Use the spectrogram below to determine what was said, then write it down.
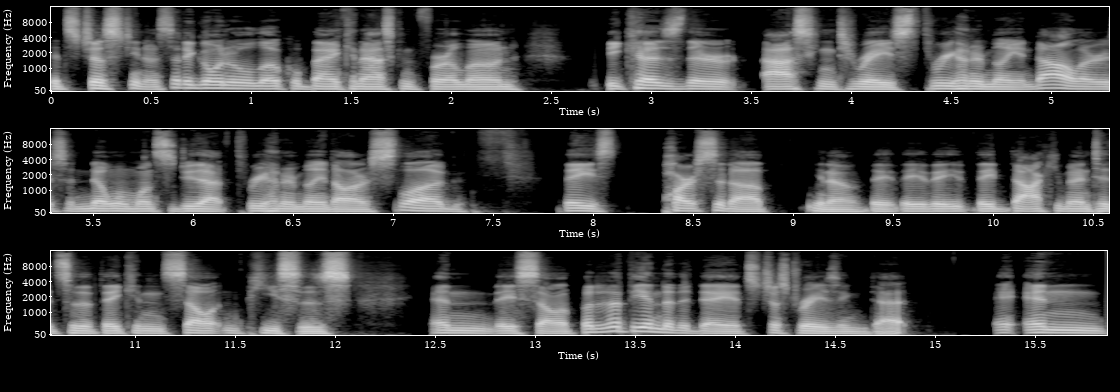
It's just you know instead of going to a local bank and asking for a loan, because they're asking to raise three hundred million dollars and no one wants to do that three hundred million dollar slug, they parse it up. You know, they, they they they document it so that they can sell it in pieces and they sell it. But at the end of the day, it's just raising debt. And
